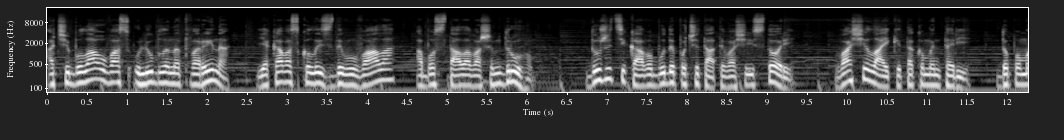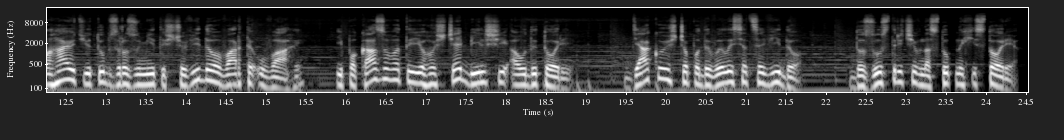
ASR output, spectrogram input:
а чи була у вас улюблена тварина, яка вас колись здивувала або стала вашим другом? Дуже цікаво буде почитати ваші історії. Ваші лайки та коментарі допомагають YouTube зрозуміти, що відео варте уваги і показувати його ще більшій аудиторії. Дякую, що подивилися це відео. До зустрічі в наступних історіях.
